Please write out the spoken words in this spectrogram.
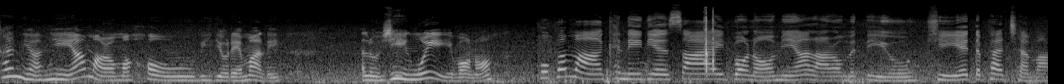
ထွက်နေရမြင်ရမှာတော့မဟုတ်ဗီဒီယိုထဲမှာလေအဲ့လိုရင်ငွေ့ပေါ့နော်ဟိုဘက်မှာ Canadian side ပေါ့နော်မြင်ရလားတော့မသိဘူးဖြေရဲ့တစ်ဖက်ခြမ်းမှာ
